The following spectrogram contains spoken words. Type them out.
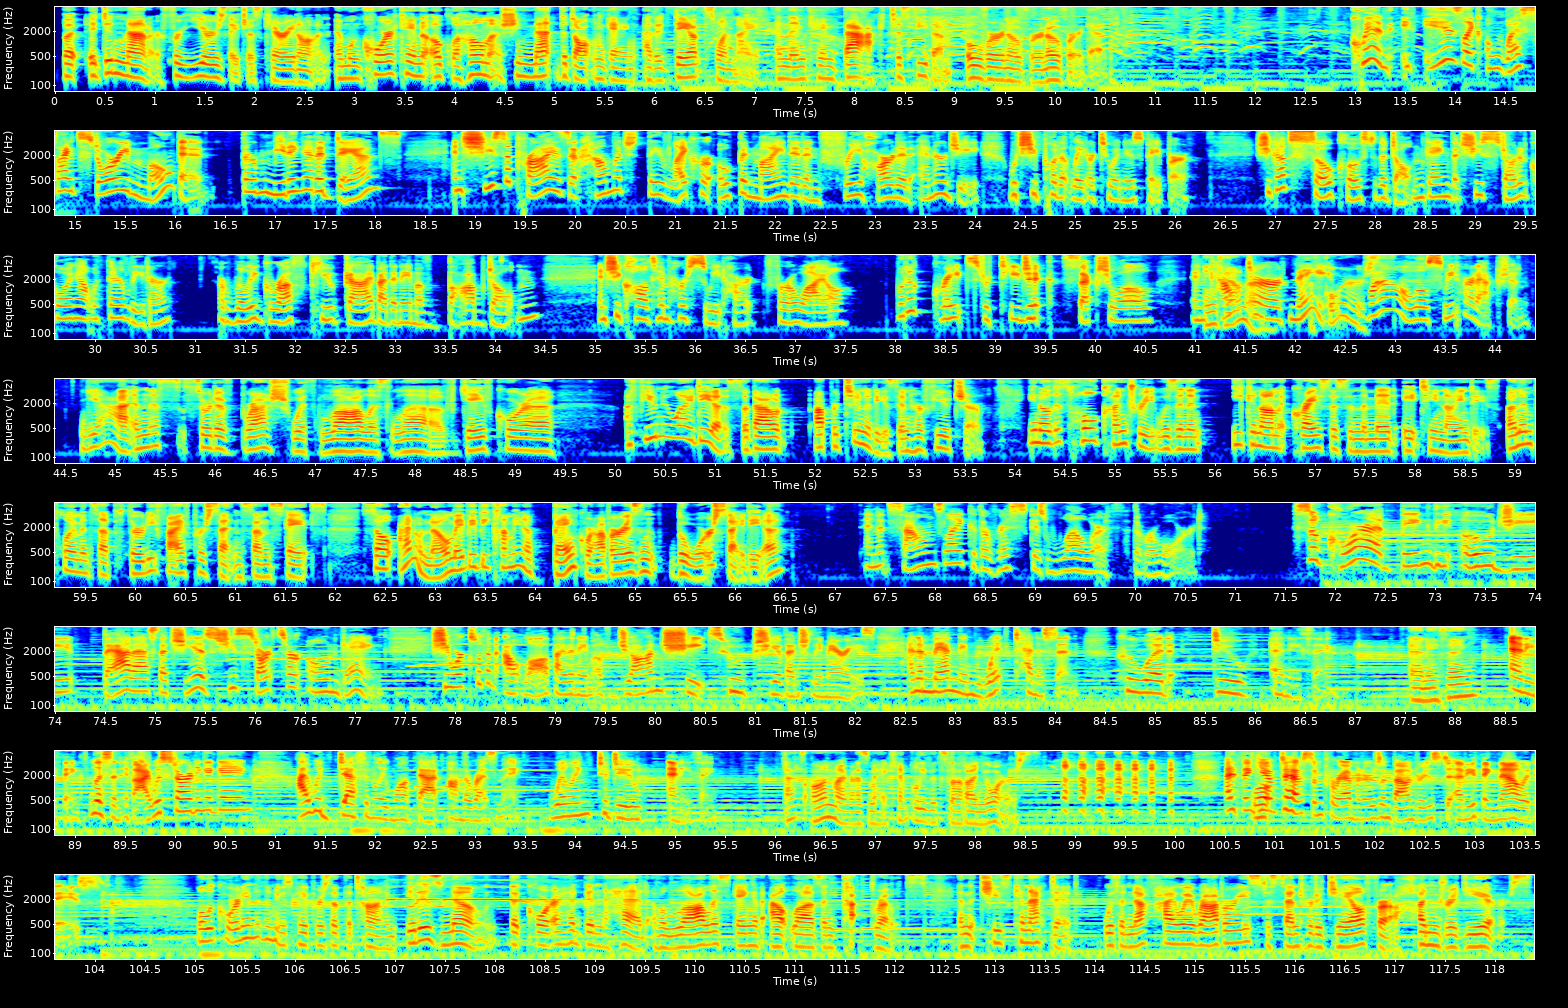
But it didn't matter. For years, they just carried on. And when Cora came to Oklahoma, she met the Dalton gang at a dance one night and then came back to see them over and over and over again. Quinn, it is like a West Side Story moment. They're meeting at a dance, and she's surprised at how much they like her open minded and free hearted energy, which she put it later to a newspaper. She got so close to the Dalton gang that she started going out with their leader, a really gruff, cute guy by the name of Bob Dalton, and she called him her sweetheart for a while. What a great strategic sexual encounter, Encounter, name. of course. Wow, a little sweetheart action. Yeah, and this sort of brush with lawless love gave Cora a few new ideas about opportunities in her future. You know, this whole country was in an economic crisis in the mid 1890s. Unemployment's up 35% in some states. So, I don't know, maybe becoming a bank robber isn't the worst idea. And it sounds like the risk is well worth the reward. So, Cora, being the OG badass that she is, she starts her own gang. She works with an outlaw by the name of John Sheets, who she eventually marries, and a man named Whit Tennyson, who would do anything. Anything? Anything. Listen, if I was starting a gang, I would definitely want that on the resume. Willing to do anything. That's on my resume. I can't believe it's not on yours. I think Well- you have to have some parameters and boundaries to anything nowadays. Well, according to the newspapers at the time, it is known that Cora had been the head of a lawless gang of outlaws and cutthroats, and that she's connected with enough highway robberies to send her to jail for a hundred years.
